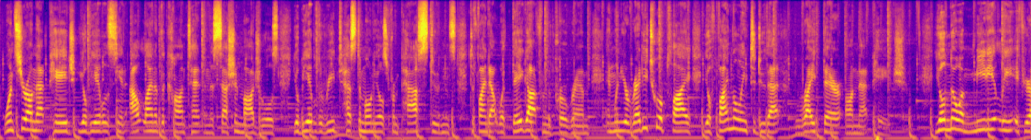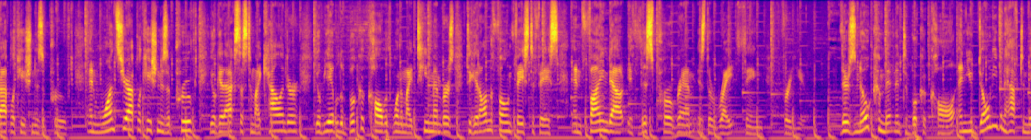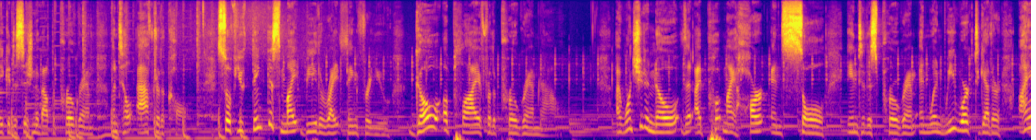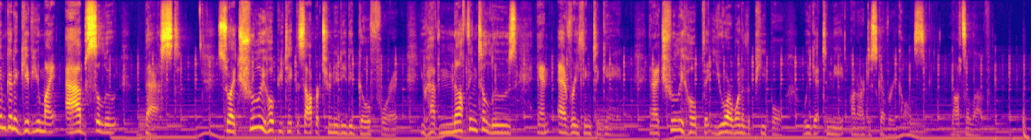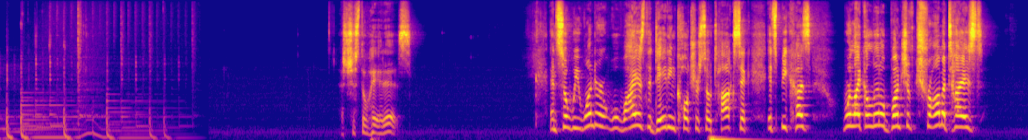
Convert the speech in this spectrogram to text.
Once you're on that page, you'll be able to see an outline of the content and the session modules. You'll be able to read testimonials from past students to find out what they got from the program. And when you're ready to apply, you'll find the link to do that right there on that page. You'll know immediately if your application is approved. And once your application is approved, you'll get access to my calendar. You'll be able to book a call with one of my team members to get on the phone face to face and find out if this program is the right thing for you. There's no commitment to book a call, and you don't even have to make a decision about the program until after the call. So if you think this might be the right thing for you, go apply for the program now. I want you to know that I put my heart and soul into this program, and when we work together, I am going to give you my absolute best. So I truly hope you take this opportunity to go for it. You have nothing to lose and everything to gain. And I truly hope that you are one of the people we get to meet on our discovery calls. Lots of love. That's just the way it is. And so we wonder, well, why is the dating culture so toxic? It's because we're like a little bunch of traumatized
